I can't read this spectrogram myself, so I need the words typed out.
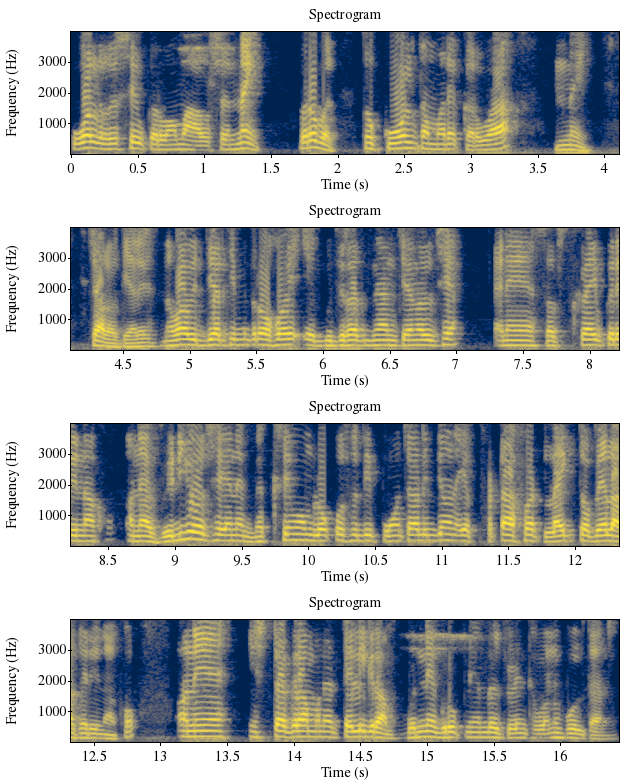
કોલ રિસીવ કરવામાં આવશે નહીં. બરોબર? તો કોલ તમારે કરવા નહીં. ચાલો, ત્યારે નવા વિદ્યાર્થી મિત્રો હોય એ ગુજરાત જ્ઞાન ચેનલ છે એને સબસ્ક્રાઇબ કરી નાખો અને આ વીડિયો છે એને મેક્સિમમ લોકો સુધી પહોંચાડી દો ને એક ફટાફટ લાઇક તો પહેલા કરી નાખો અને ઇન્સ્ટાગ્રામ અને ટેલિગ્રામ બંને ગ્રુપની અંદર જોઈન થવાનું ભૂલતા નહીં.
